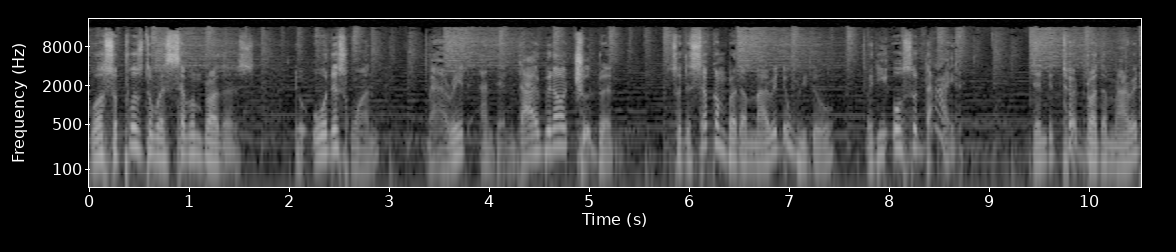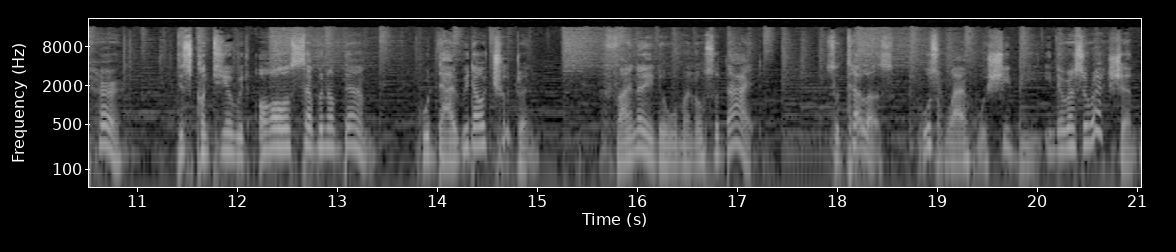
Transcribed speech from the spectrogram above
Well, suppose there were seven brothers. The oldest one married and then died without children. So the second brother married the widow, but he also died. Then the third brother married her. This continued with all seven of them, who died without children. Finally, the woman also died. So tell us, whose wife will she be in the resurrection?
